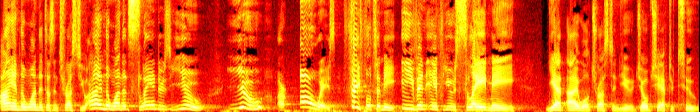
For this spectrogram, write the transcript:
I am the one that doesn't trust you. I'm the one that slanders you. You are always faithful to me, even if you slay me. Yet I will trust in you. Job chapter 2.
